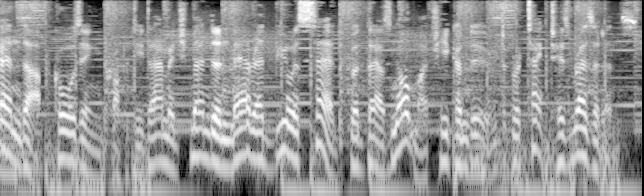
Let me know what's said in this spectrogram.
end up causing property damage, Mendon Mayor Ed Buer said, but there's not much he can do to protect his residents.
